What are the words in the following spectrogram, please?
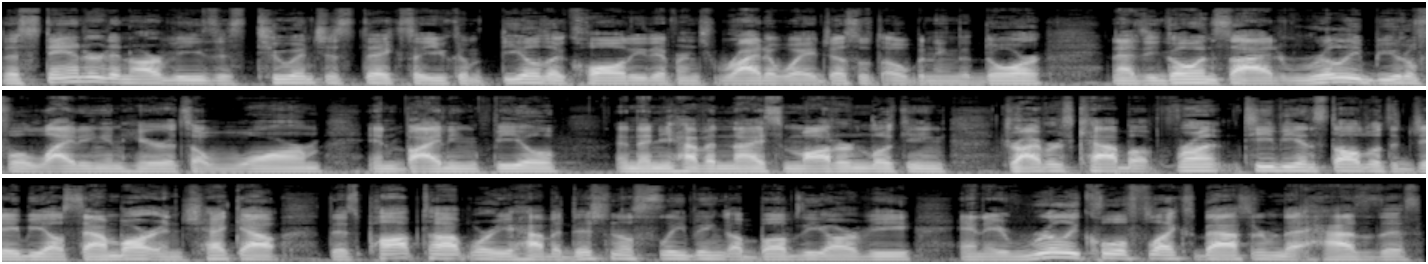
The standard in RVs is two inches thick, so you can feel the quality difference right away just with opening the door. And as you go inside, really beautiful lighting in here. It's a warm, inviting feel. And then you have a nice modern looking driver's cab up front, TV installed with a JBL soundbar, and check out this pop top where you have additional sleeping above the RV and a really cool flex bathroom that has this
